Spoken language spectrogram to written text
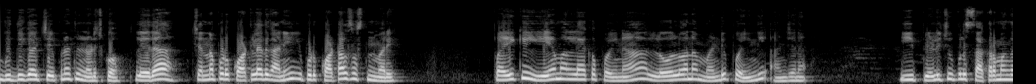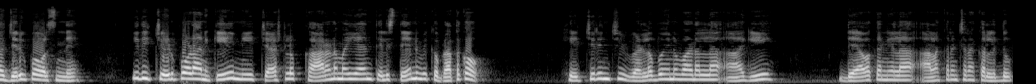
బుద్ధిగా చెప్పినట్లు నడుచుకో. లేదా చిన్నప్పుడు కొట్టలేదు గాని ఇప్పుడు కొట్టాల్సి వస్తుంది మరి. పైకి ఏమనలేకపోయినా లోలోన మండిపోయింది అంజన. ఈ పెళ్ళి చూపులు సక్రమంగా జరిగిపోవలసిందే. ఇది చెడిపోవడానికి నీ చేష్టలు కారణమయ్యాయని తెలిస్తే నువ్వు ఇక బ్రతకవు. హెచ్చరించి వెళ్ళబోయినవాడల్లా ఆగి దేవకన్యలా అలంకరించనక్కర్లేదు.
